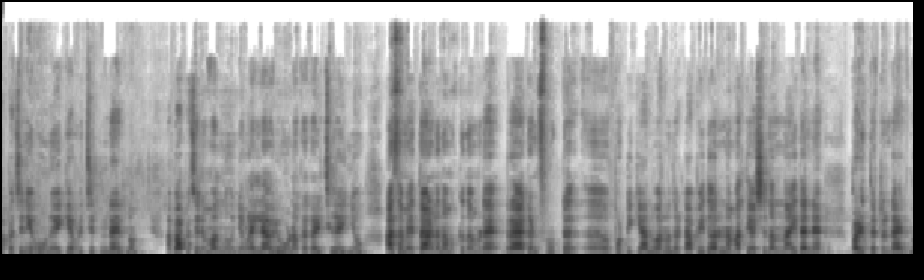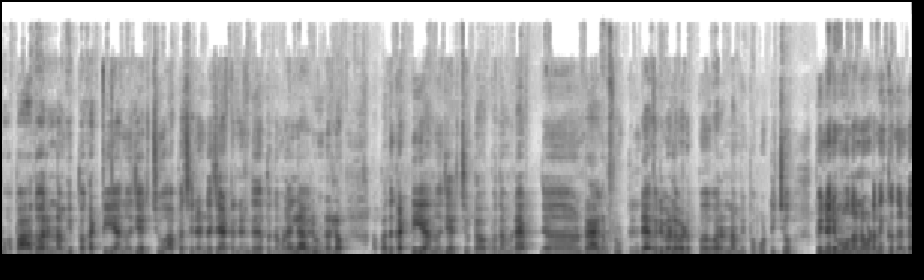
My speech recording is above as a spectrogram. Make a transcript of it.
അപ്പച്ചനെ ഊണ് കഴിക്കാൻ വിളിച്ചിട്ടുണ്ടായിരുന്നു. അപ്പോൾ അപ്പച്ചനും വന്നു. ഞങ്ങളെല്ലാവരും ഊണൊക്കെ കഴിച്ചു കഴിഞ്ഞു. ആ സമയത്താണ് നമുക്ക് നമ്മുടെ ഡ്രാഗൺ ഫ്രൂട്ട് പൊട്ടിക്കുക എന്ന് പറഞ്ഞത് കേട്ടോ അപ്പോൾ ഇതൊരെണ്ണം അത്യാവശ്യം നന്നായി തന്നെ പഴുത്തിട്ടുണ്ടായിരുന്നു. അപ്പോൾ അതൊരെണ്ണം ഇപ്പോൾ കട്ട് ചെയ്യാമെന്ന് വിചാരിച്ചു. അപ്പച്ചനുണ്ട് ചേട്ടനുണ്ട് അപ്പം നമ്മളെല്ലാവരും ഉണ്ടല്ലോ. അപ്പോൾ അത് കട്ട് ചെയ്യാമെന്ന് വിചാരിച്ചു കേട്ടോ അപ്പോൾ നമ്മുടെ ഡ്രാഗൺ ഫ്രൂട്ടിന്റെ ഒരു വിളവെടുപ്പ് ഒരെണ്ണം ഇപ്പോൾ പൊട്ടിച്ചു. പിന്നെ ഒരു മൂന്നെണ്ണം കൂടെ നിൽക്കുന്നുണ്ട്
